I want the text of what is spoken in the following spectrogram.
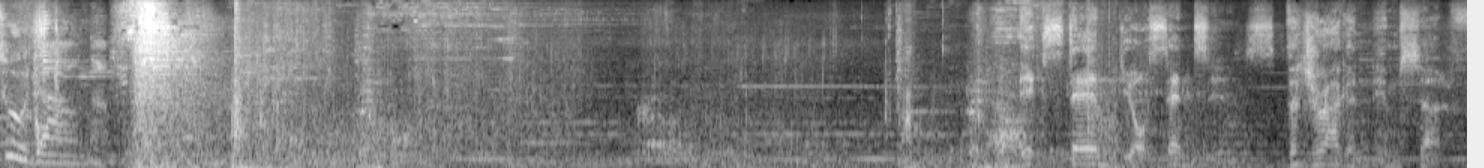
Two down. Extend your senses. The dragon himself.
